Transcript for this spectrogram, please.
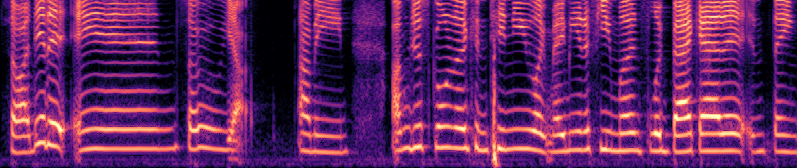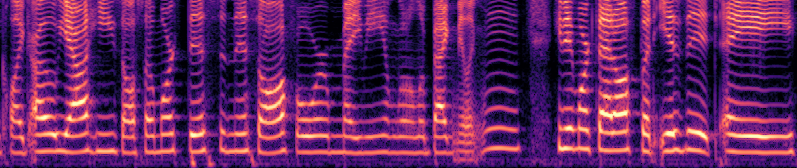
So I did it and so yeah. I mean, I'm just going to continue like maybe in a few months look back at it and think like, "Oh yeah, he's also marked this and this off." Or maybe I'm going to look back and be like, "Mm, he didn't mark that off, but is it a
